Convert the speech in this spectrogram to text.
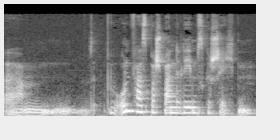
ähm, unfassbar spannende Lebensgeschichten,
